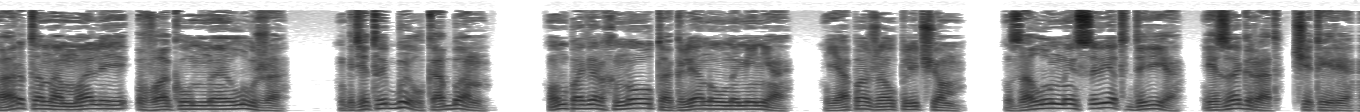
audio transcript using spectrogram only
Арта на Мали вакуумная лужа. Где ты был, кабан?» Он поверх ноута глянул на меня. Я пожал плечом. «За лунный свет две, и за град четыре.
